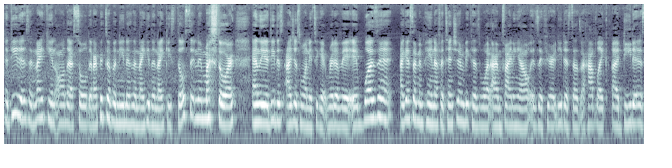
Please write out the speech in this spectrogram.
Adidas and Nike and all that sold. And I picked up Adidas and Nike. The Nike still sitting in my store. And the Adidas, I just wanted to get rid of it. It wasn't, I guess I didn't pay enough attention because what I'm finding out is if your Adidas doesn't have like Adidas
